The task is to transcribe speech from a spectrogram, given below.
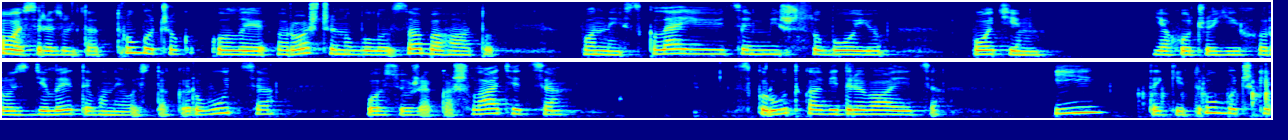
Ось результат трубочок, коли розчину було забагато. Вони склеюються між собою. Потім я хочу їх розділити, вони ось так рвуться, ось уже кашлатяться, скрутка відривається. І такі трубочки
